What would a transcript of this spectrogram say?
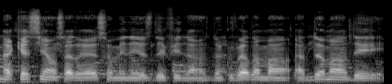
Ma question s'adresse au ministre des Finances. Le gouvernement a demandé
